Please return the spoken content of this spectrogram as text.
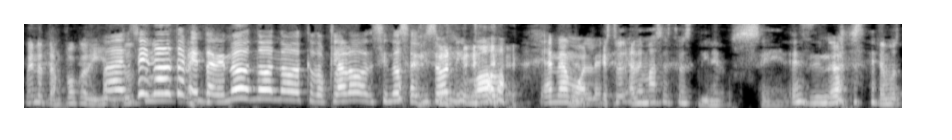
Bueno, tampoco dijimos. Ah, sí, tú- no, está bien. No, no, no, quedó claro. Si no se avisó, ni modo. Ya me amole. Esto, además, esto es dinero serio. Sí, no sé. Hemos-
